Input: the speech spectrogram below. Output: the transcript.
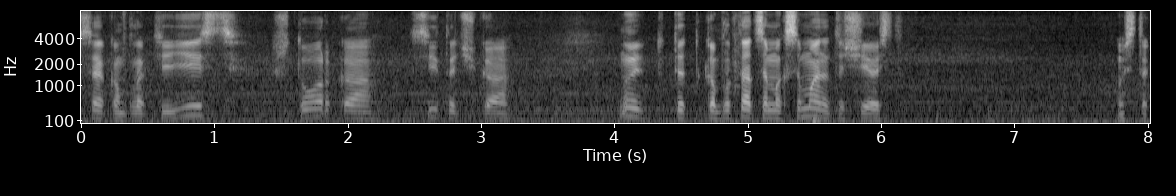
Все в комплекті є. Шторка, сіточка. Ну і комплектація максимальна, то ще ось, ось, так,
